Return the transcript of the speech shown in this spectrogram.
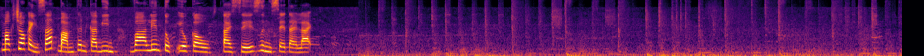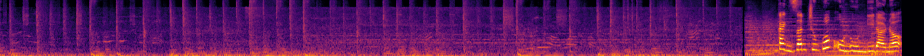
mặc cho cảnh sát bám thân cabin và liên tục yêu cầu tài xế dừng xe tải lại. Cảnh dân Trung Quốc ùn ùn đi đòi nợ.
